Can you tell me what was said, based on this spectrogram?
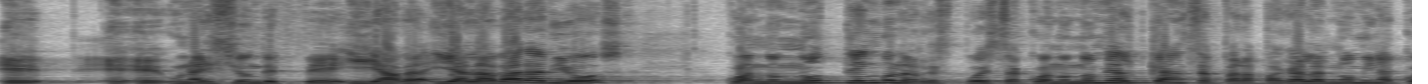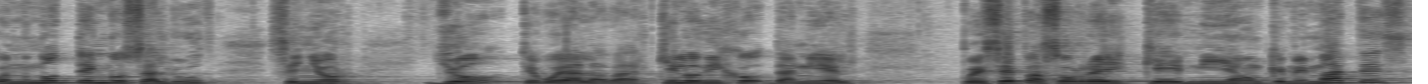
eh, eh, eh, una decisión de fe y alabar a Dios cuando no tengo la respuesta, cuando no me alcanza para pagar la nómina, cuando no tengo salud, Señor, yo te voy a alabar. ¿Quién lo dijo? Daniel. Pues sepas, oh rey, que ni aunque me mates,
